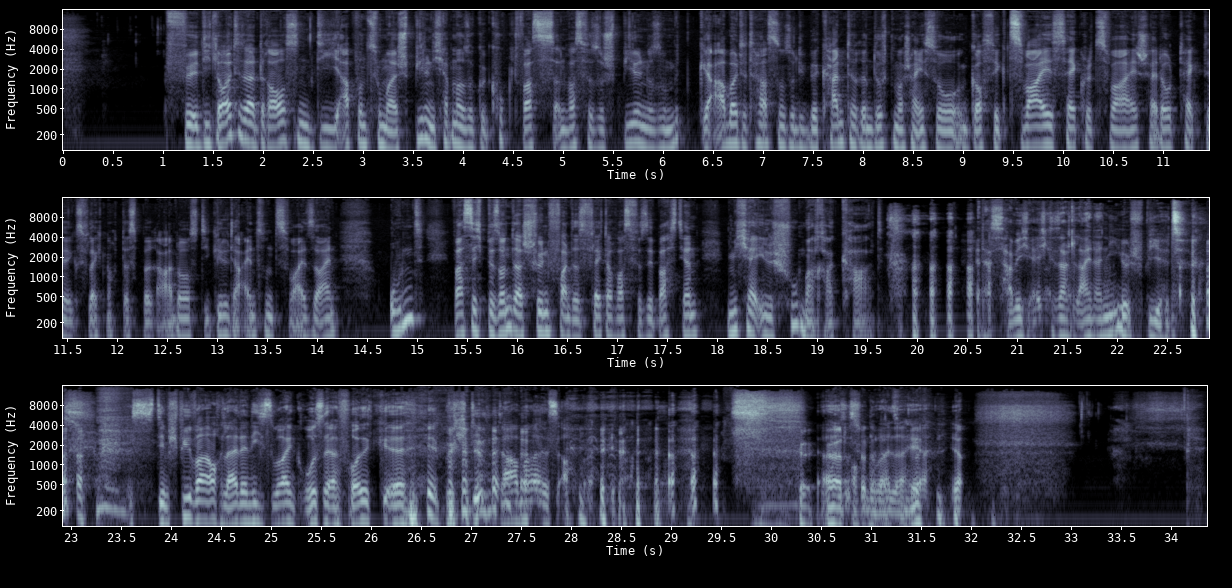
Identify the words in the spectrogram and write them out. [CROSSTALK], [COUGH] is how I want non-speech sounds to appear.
Für die Leute da draußen, die ab und zu mal spielen, ich habe mal so geguckt, was an was für so Spielen du so mitgearbeitet hast und so die bekannteren dürften wahrscheinlich so Gothic 2, Sacred 2, Shadow Tactics, vielleicht noch Desperados, die Gilde 1 und 2 sein. Und was ich besonders schön fand, ist vielleicht auch was für Sebastian, Michael Schumacher Kart. [LAUGHS] das habe ich ehrlich gesagt leider nie gespielt. [LAUGHS] Das, dem Spiel war auch leider nicht so ein großer Erfolg äh, [LAUGHS] bestimmt damals. Aber, ja. ja, das ist schon eine Weile her. Ne? Ja.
